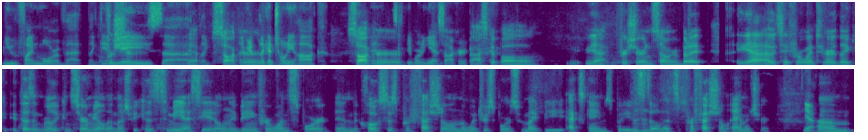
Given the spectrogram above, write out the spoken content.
you find more of that, like the For sure. NBA's, uh, yeah like soccer like a, like a Tony Hawk soccer skateboarding, yeah, soccer. basketball yeah for sure in summer but i yeah i would say for winter like it doesn't really concern me all that much because to me i see it only being for one sport and the closest professional in the winter sports might be x games but even Mhm. still that's professional amateur Yeah. um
